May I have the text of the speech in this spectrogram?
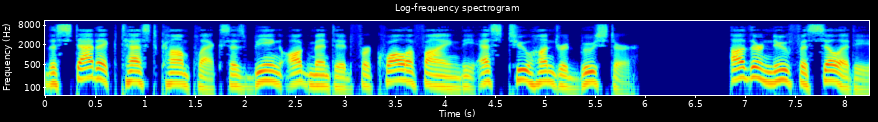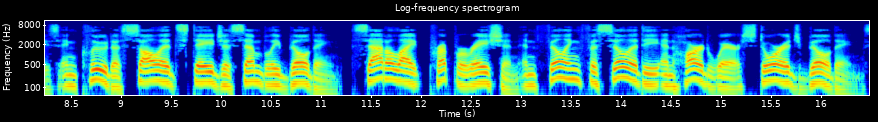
The static test complex is being augmented for qualifying the S200 booster. Other new facilities include a solid stage assembly building, satellite preparation and filling facility and hardware storage buildings.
